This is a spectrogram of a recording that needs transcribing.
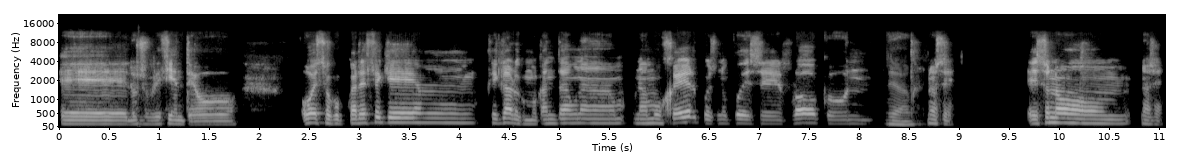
eh, lo suficiente. O, o eso, parece que, mm, que, claro, como canta una, una mujer, pues no puede ser rock o no sé. Eso no, no sé.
